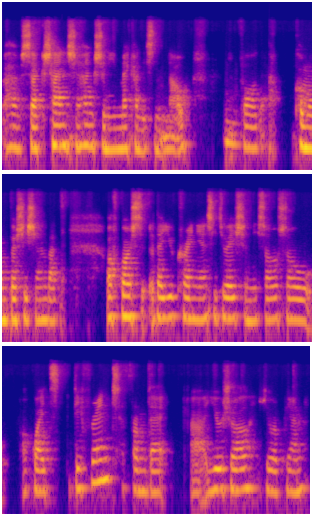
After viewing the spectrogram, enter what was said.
have sanctioning mechanism now mm-hmm. for the common position. But of course, the Ukrainian situation is also quite different from the uh, usual European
